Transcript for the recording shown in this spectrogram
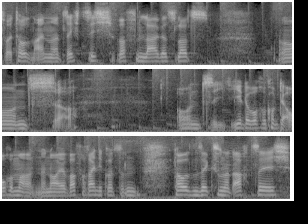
2160 Waffenlager-Slots und ja. Und jede Woche kommt ja auch immer eine neue Waffe rein, die kostet 1680.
